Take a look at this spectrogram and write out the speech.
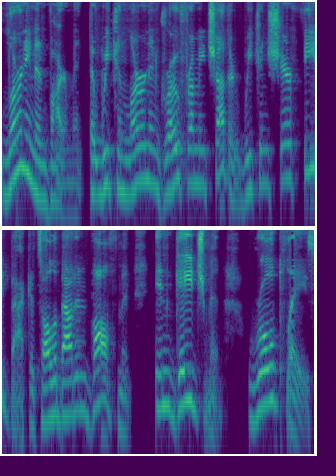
learning environment that we can learn and grow from each other. We can share feedback. It's all about involvement, engagement, role plays.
